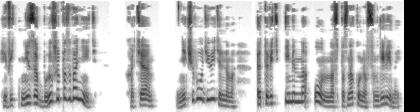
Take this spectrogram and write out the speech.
И ведь не забыл же позвонить. Хотя ничего удивительного, это ведь именно он нас познакомил с Ангелиной.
